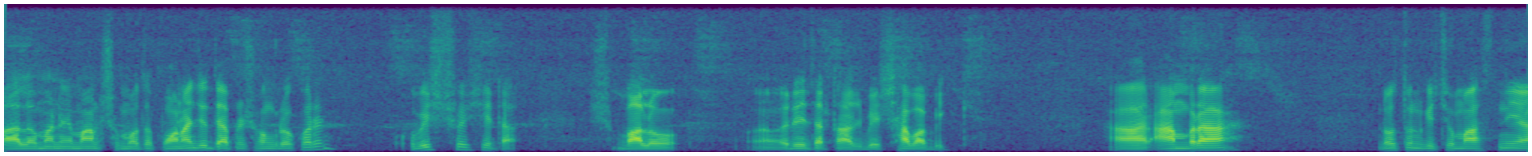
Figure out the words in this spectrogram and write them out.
ভালো মানের মানসম্মত পণা যদি আপনি সংগ্রহ করেন, অবশ্যই সেটা ভালো রেজাল্ট আসবে স্বাভাবিক। আর আমরা নতুন কিছু মাছ নিয়ে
